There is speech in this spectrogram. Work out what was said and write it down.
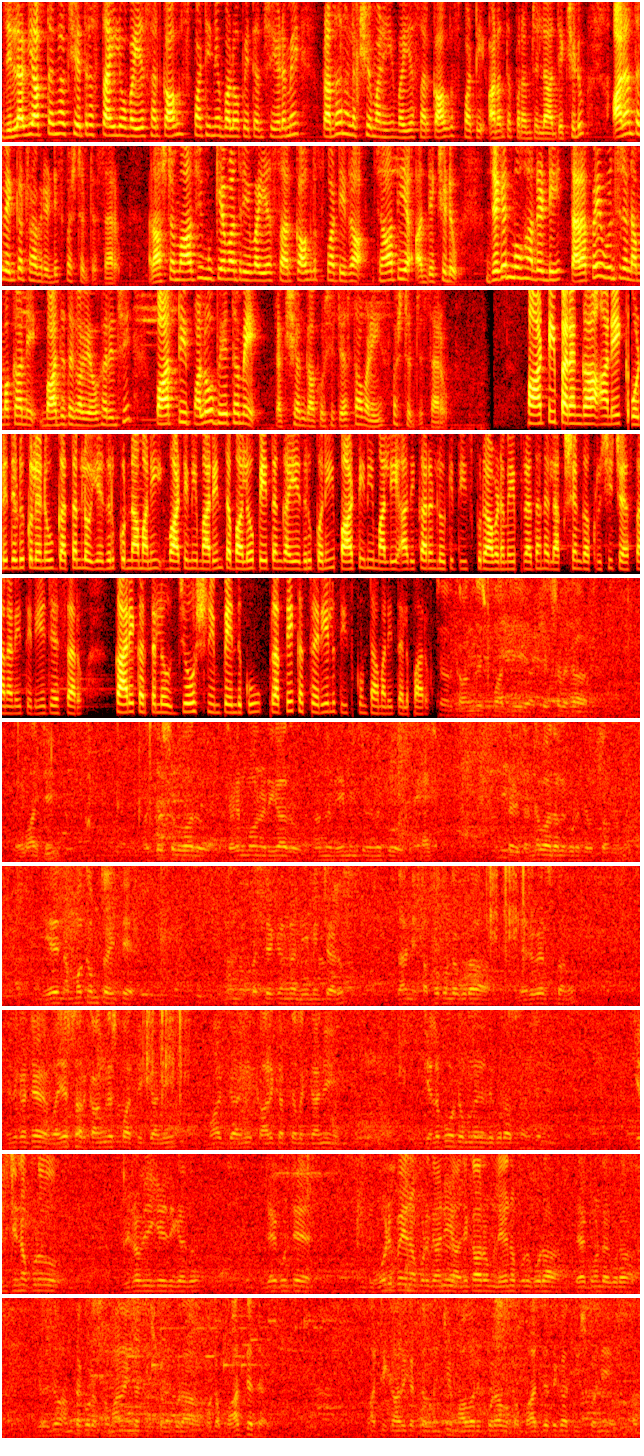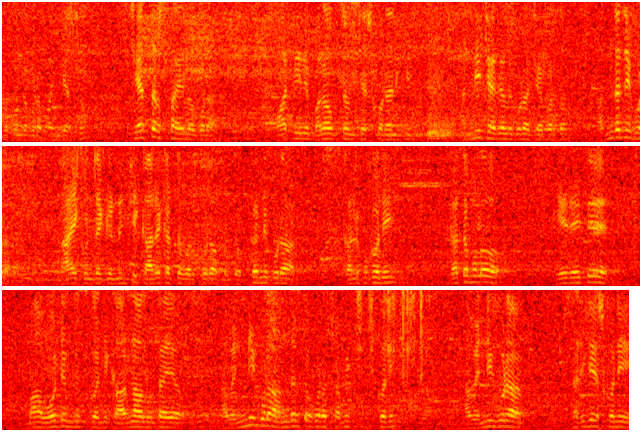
జిల్లా వ్యాప్తంగా క్షేత్రస్థాయిలో వైఎస్ఆర్ కాంగ్రెస్ పార్టీని బలోపేతం చేయడమే ప్రధాన లక్ష్యమని వైఎస్ఆర్ కాంగ్రెస్ పార్టీ అనంతపురం జిల్లా అధ్యక్షుడు అనంత వెంకట్రామిరెడ్డి స్పష్టం చేశారు. రాష్ట్ర మాజీ ముఖ్యమంత్రి వైఎస్ఆర్ కాంగ్రెస్ పార్టీ జాతీయ అధ్యక్షుడు జగన్మోహన్ రెడ్డి తనపై ఉంచిన నమ్మకాన్ని బాధ్యతగా వ్యవహరించి పార్టీ పలోభేతమే లక్ష్యంగా కృషి చేస్తామని స్పష్టం చేశారు. పార్టీ పరంగా అనేక ఒడిదుడుకులను గతంలో ఎదుర్కొన్నామని వాటిని మరింత బలోపేతంగా ఎదుర్కొని పార్టీని మళ్ళీ అధికారంలోకి తీసుకురావడమే ప్రధాన లక్ష్యంగా కృషి చేస్తానని తెలియజేశారు. కార్యకర్తలు జోష్ నింపేందుకు ప్రత్యేక చర్యలు తీసుకుంటామని తెలిపారు. కాంగ్రెస్ పార్టీ అధ్యక్షులుగా పార్టీ అధ్యక్షులు వారు జగన్మోహన్ రెడ్డి గారు నన్ను నియమించినందుకు ధన్యవాదాలు కూడా తెలుపుతాను ఏ నమ్మకంతో అయితే నన్ను ప్రత్యేకంగా నియమించాడు దాన్ని తప్పకుండా కూడా నెరవేరుస్తాను. ఎందుకంటే వైఎస్ఆర్ కాంగ్రెస్ పార్టీకి కానీ మాకు కానీ కార్యకర్తలకు కానీ గెలుపోవటం అనేది కూడా సహజమే. గెలిచినప్పుడు విరవీగేది కాదు. లేకుంటే ఓడిపోయినప్పుడు కానీ అధికారం లేనప్పుడు కూడా లేకుండా కూడా ఈరోజు అంతా కూడా సమానంగా తీసుకొని కూడా ఒక బాధ్యత. పార్టీ కార్యకర్తల నుంచి మా వరకు కూడా ఒక బాధ్యతగా తీసుకొని తప్పకుండా కూడా పనిచేస్తాం. క్షేత్రస్థాయిలో కూడా పార్టీని బలోపేతం చేసుకోవడానికి అన్ని చర్యలు కూడా చేపడతాం. అందరినీ కూడా నాయకుడి దగ్గర నుంచి కార్యకర్త వరకు కూడా ప్రతి ఒక్కరిని కూడా కలుపుకొని గతంలో ఏదైతే మా ఓటమికి కొన్ని కారణాలు ఉంటాయో అవన్నీ కూడా అందరితో కూడా సమీక్షించుకొని అవన్నీ కూడా సరి చేసుకొని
